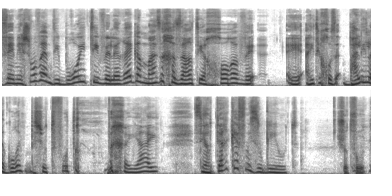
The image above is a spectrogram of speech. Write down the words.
והם ישבו והם דיברו איתי, ולרגע, מה זה חזרתי אחורה, והייתי חוזר... בא לי לגור בשותפות בחיי. זה יותר כיף מזוגיות. שותפות.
